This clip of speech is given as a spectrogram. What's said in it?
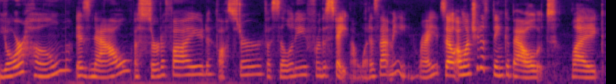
Your home is now a certified foster facility for the state. Now, what does that mean, right? So, I want you to think about like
